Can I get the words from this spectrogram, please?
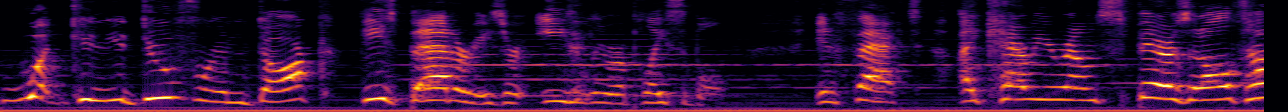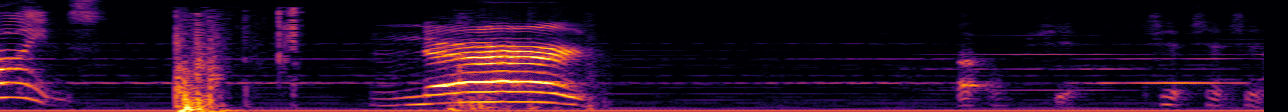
What can you do for him, Doc? These batteries are easily replaceable. In fact, I carry around spares at all times. Nerd! Uh oh, shit. Shit, shit, shit.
